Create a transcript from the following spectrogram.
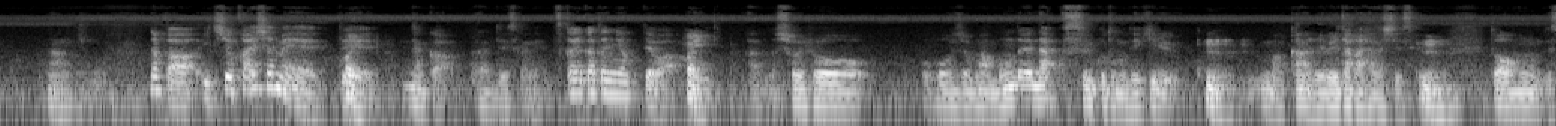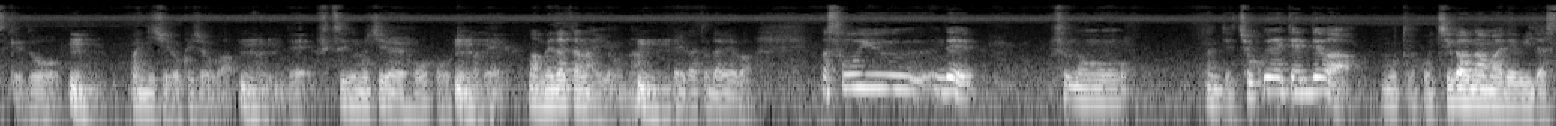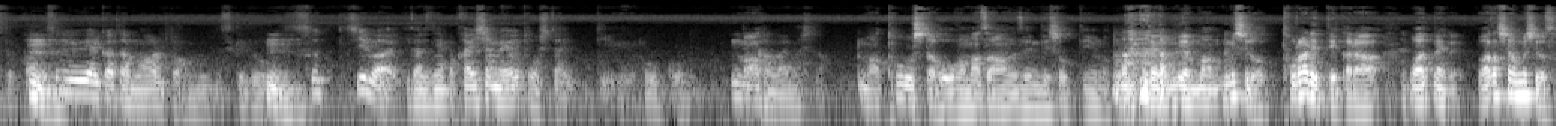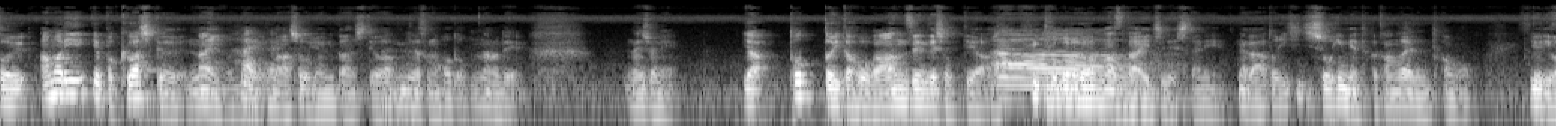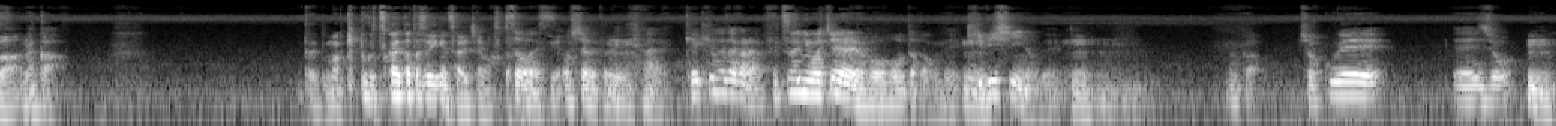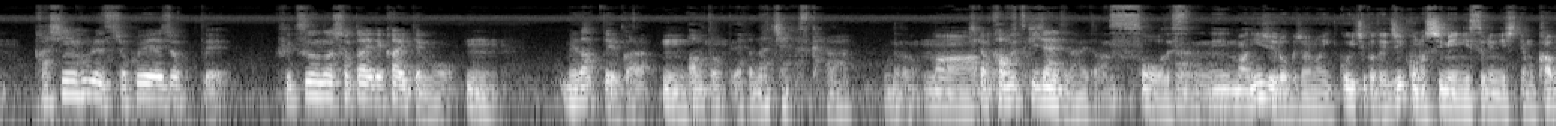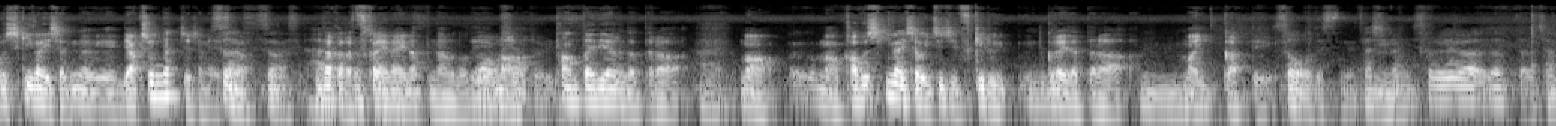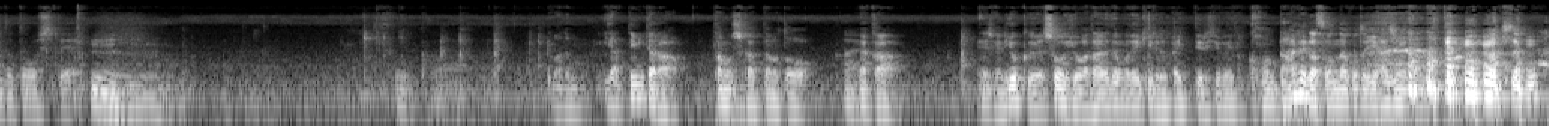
なんか一応会社名って、はい。なんかなんですかね。使い方によっては、はい。あの商標法上まあ問題なくすることもできる、うん。まあ、かなりレベル高い話ですけど、うん。とは思うんですけど、うんまあ、26条があうんるん。で、普通に用いられる方法とかで、うん。まあ、目立たないようなうん。やり方であれば、まあ、そういうんでそのなんて直営店ではもっとこう違う名前で売り出すとか、うん。そういうやり方もあるとは思うんですけど、うん。そっちはいかずにやっぱ会社名を通したいっていう方向にまあ考えました？まあ、通した方がまず安全でしょっていうのと。いや、まあ、むしろ取られてからわなんか私はむしろそういうあまりやっぱ詳しくないので、はいはい。まあ、商標に関してははい。皆さんのことなので何でしょうね。いや取っといた方が安全でしょっていうところがまず第一でしたね。なんかあといちいち商品名とか考えるのとかもよりはなんかだってまあ結局使い方制限されちゃいますから。そうです。おっしゃる通り、うん。はい、結局だから普通に用いられる方法とかもねうん。厳しいので、うんなんか直営所？うん。家臣フルーツ直営所って普通の書体で書いてもうん。目立ってるからうん。アウトってやっぱなっちゃいますから、だからまあ。しかも株付きじゃないとダメとそうですね、まあ、26条の一個一個で自己の氏名にするにしても株式会社略称になっちゃうじゃないですか。そうなんですはい。だから使えないなってなるので、あまあ単体でやるんだったら、はい。まあ、まあ株式会社を一時つけるぐらいだったら、うん。まあいっかっていう、そうですね確かに、うん。それはだったらちゃんと通して。うん。そうか。まあ、でもやってみたら楽しかったのと、はい。なんか確かによく商標は誰でもできるとか言ってる人がいてこ誰がそんなこと言い始めたんだって思いましたね。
